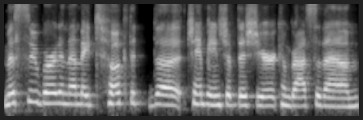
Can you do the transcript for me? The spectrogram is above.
Miss Sue Bird, and then they took the, the championship this year. Congrats to them.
